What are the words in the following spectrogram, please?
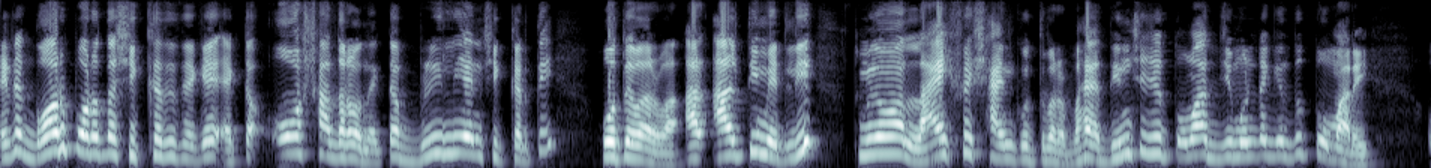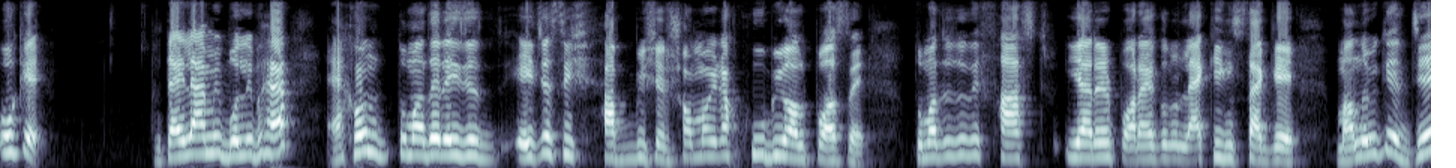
একটা গড়পরতা শিক্ষার্থী থেকে একটা অসাধারণ, একটা ব্রিলিয়েন্ট শিক্ষার্থী হতে পারবা। আর আলটিমেটলি তুমি তোমার লাইফে শাইন করতে পারবা। হ্যাঁ দিন শেষে তোমার জীবনটা কিন্তু তোমারই। ওকে তাইলে আমি বলি, ভাইয়া, এখন তোমাদের এই যে এইচএসসি ছাব্বিশের সময়টা খুবই অল্প আছে। তোমাদের যদি ফার্স্ট ইয়ারের পড়ায় কোনো ল্যাকিংস থাকে মানবিকের যে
